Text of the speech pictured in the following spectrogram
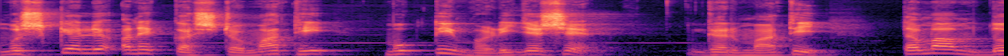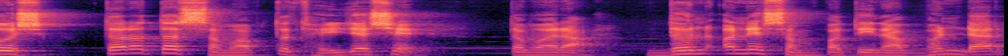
મુશ્કેલીઓ અને કષ્ટોમાંથી મુક્તિ મળી જશે. ઘરમાંથી તમામ દોષ તરત જ સમાપ્ત થઈ જશે. તમારા ધન અને સંપત્તિના ભંડાર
